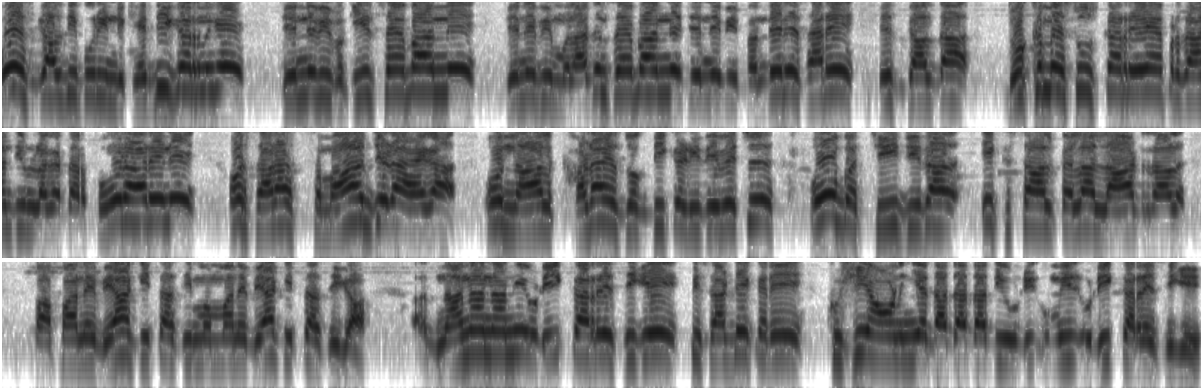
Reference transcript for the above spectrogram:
ਉਹ ਇਸ ਗੱਲ ਦੀ ਪੂਰੀ ਨਿਖੇਧੀ ਕਰਨਗੇ। ਜਿੰਨੇ ਵੀ ਵਕੀਲ ਸਾਹਿਬਾਨ ਨੇ, ਜਿੰਨੇ ਵੀ ਮੁਲਾਜ਼ਮ ਸਾਹਿਬਾਨ ਨੇ, ਜਿੰਨੇ ਵੀ ਬੰਦੇ ਨੇ ਸਾਰੇ ਇਸ ਗੱਲ ਦਾ ਦੁੱਖ ਮਹਿਸੂਸ ਕਰ ਰਹੇ ਆ ਪ੍ਰਧਾਨ ਜੀ ਨੂੰ ਲਗਾਤਾਰ ਫੋਨ ਆ ਰਹੇ ਨੇ ਔਰ ਸਾਰਾ ਸਮਾਜ ਜਿਹੜਾ ਹੈਗਾ, ਉਹ ਨਾਲ ਖੜਾ ਇਸ ਦੁੱਖ ਦੀ ਘੜੀ ਦੇ ਵਿੱਚ। ਉਹ ਬੱਚੀ ਜਿਹਦਾ 1 ਸਾਲ ਪਹਿਲਾਂ ਲਾਡ ਨਾਲ ਪਾਪਾ ਨੇ ਵਿਆਹ ਕੀਤਾ ਸੀ, ਮੰਮਾ ਨੇ ਵਿਆਹ ਕੀਤਾ ਸੀਗਾ। ਨਾਨਾ ਨਾਨੀ ਉਡੀਕ ਕਰ ਰਹੇ ਸੀਗੇ ਵੀ ਸਾਡੇ ਘਰੇ ਖੁਸ਼ੀਆਂ ਆਉਣਗੀਆਂ, ਦਾਦਾ ਦਾਦੀ ਉਡੀ- ਉਮੀਦ ਉਡੀਕ ਕਰ ਰਹੇ ਸੀਗੇ।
